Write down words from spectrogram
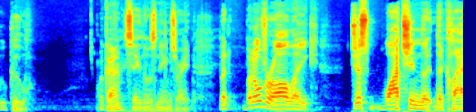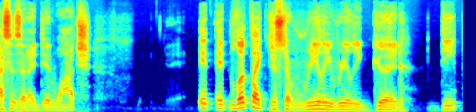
Uku Okay. say those names right. But but overall, like just watching the the classes that I did watch, it it looked like just a really really good deep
